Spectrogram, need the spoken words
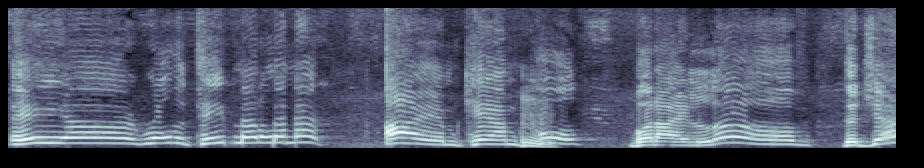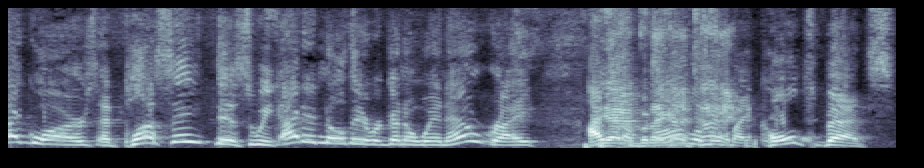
Hey, uh, roll the tape, metal Matt. I am Cam hmm. Colt, but I love the Jaguars at plus eight this week. I didn't know they were going to win outright. I yeah, got but I got my Colts bets.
